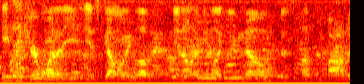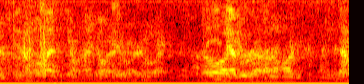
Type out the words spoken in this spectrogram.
he thinks you're one of the easiest going. He loves, you know what I mean? Like you know, because nothing bothers you and all that. You know, I know anywhere and all that. He never. Uh, no,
